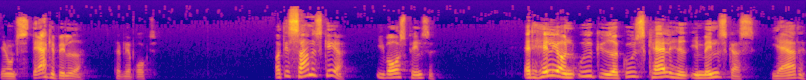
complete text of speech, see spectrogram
Det er nogle stærke billeder, der bliver brugt. Og det samme sker i vores pinse. At Helligånden udgyder Guds kærlighed i menneskers hjerte.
